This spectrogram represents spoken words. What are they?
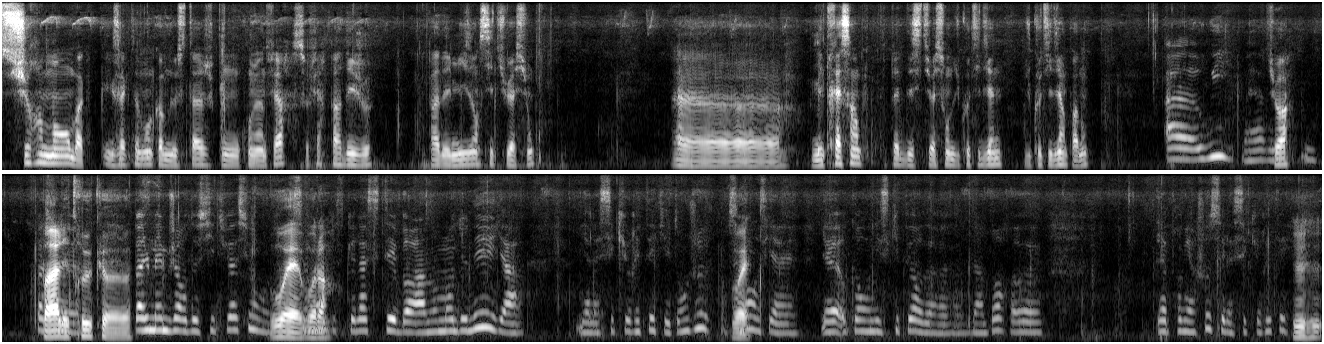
sûrement, bah, exactement comme le stage qu'on vient de faire, se faire par des jeux, par des mises en situation. Euh, mais très simple, peut-être des situations du quotidien, du quotidien pardon. Euh, oui. Bah, tu vois Pas, les trucs... Euh, pas le même genre de situation. Ouais, voilà. Parce que là, c'était, bon, à un moment donné, il y a, y a la sécurité qui est en jeu. quand on est skipper d'un bord, la première chose, c'est la sécurité. Mhm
